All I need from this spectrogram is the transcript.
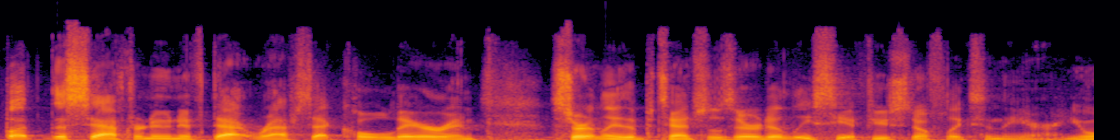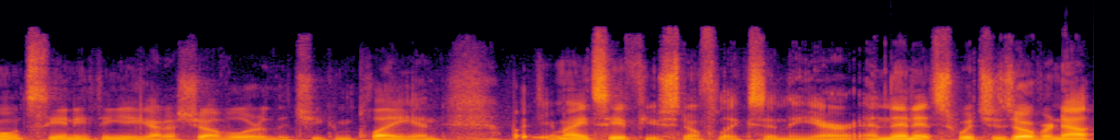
But this afternoon, if that wraps that cold air in, certainly the potential is there to at least see a few snowflakes in the air. You won't see anything you got a shovel or that you can play in, but you might see a few snowflakes in the air, and then it switches over. Now,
